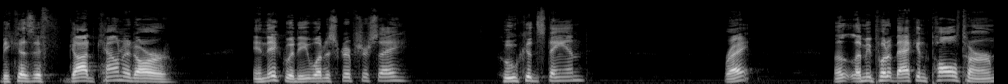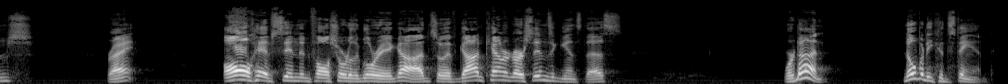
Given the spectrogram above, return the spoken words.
Because if God counted our iniquity, what does Scripture say? Who could stand? Right? Let me put it back in Paul terms. Right? All have sinned and fall short of the glory of God. So if God counted our sins against us, we're done. Nobody could stand.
